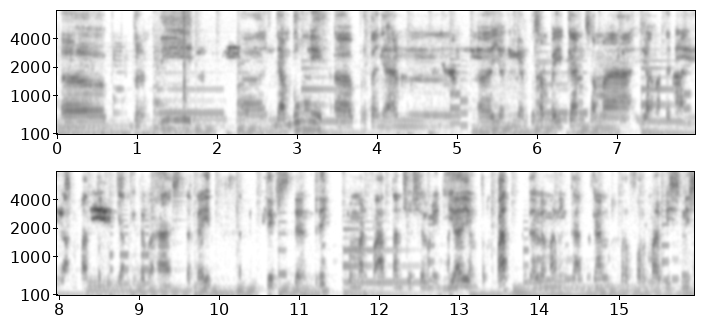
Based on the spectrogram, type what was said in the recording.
Uh, berarti uh, nyambung nih uh, pertanyaan uh, yang ingin aku sampaikan sama yang tadi sempat topik yang kita bahas terkait tips dan trik pemanfaatan sosial media yang tepat dalam meningkatkan performa bisnis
